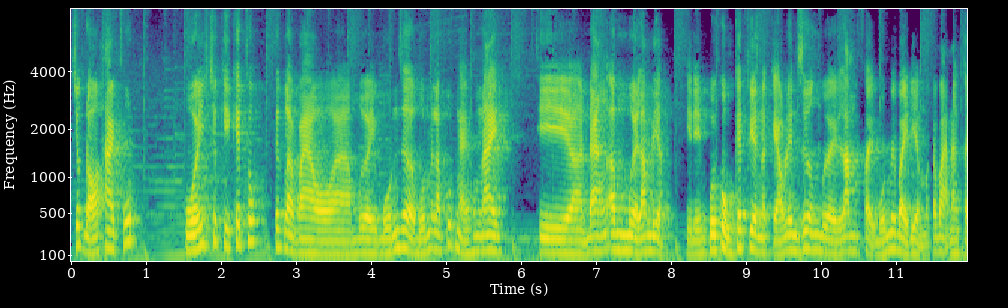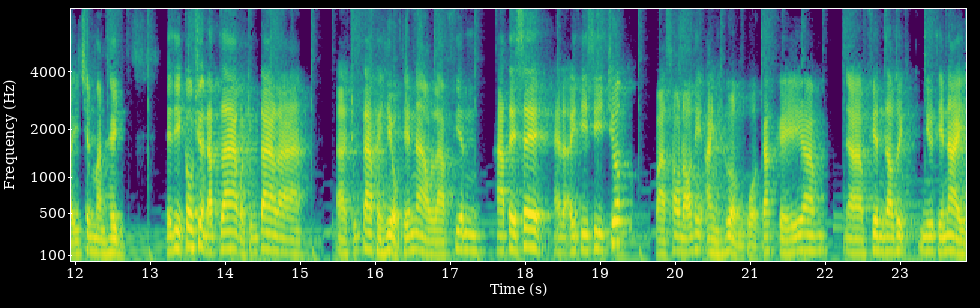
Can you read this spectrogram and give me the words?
trước đó 2 phút cuối trước khi kết thúc, tức là vào 14 giờ 45 phút ngày hôm nay, thì đang âm 15 điểm thì đến cuối cùng kết phiên là kéo lên dương 15,47 điểm mà các bạn đang thấy trên màn hình. Thế thì câu chuyện đặt ra của chúng ta là à, chúng ta phải hiểu thế nào là phiên ATC hay là ATC trước và sau đó thì ảnh hưởng của các cái à, à phiên giao dịch như thế này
